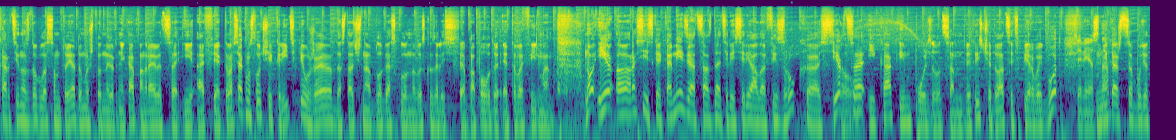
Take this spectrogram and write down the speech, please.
картина с Дугласом, то я думаю, что наверняка понравится и «Аффект». Во всяком случае, критики уже достаточно благосклонно высказались э, по поводу этого фильма. Ну и э, российская комедия от создателей сериала «Физрук. э, Сердце и как им пользоваться». 2021 год. Интересно. Мне кажется, будет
